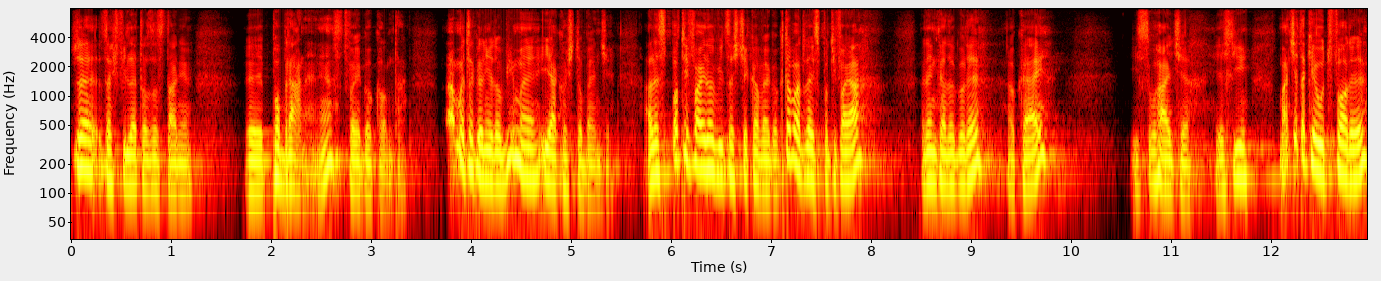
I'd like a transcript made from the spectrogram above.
Że za chwilę to zostanie y, pobrane nie? z twojego konta. A my tego nie robimy i jakoś to będzie. Ale Spotify robi coś ciekawego. Kto ma tutaj Spotify'a? Ręka do góry? OK. I słuchajcie, jeśli macie takie utwory,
